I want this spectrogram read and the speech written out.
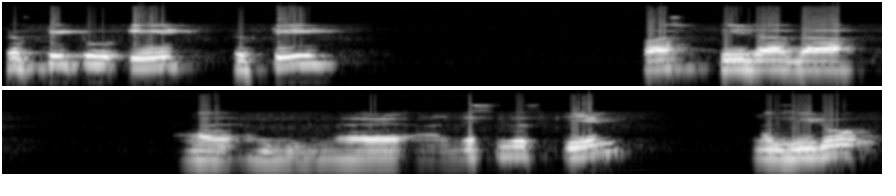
50 to 850. First, these are the uh, um, uh, this is the scale uh, 0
